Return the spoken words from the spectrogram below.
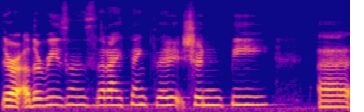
there are other reasons that I think that it shouldn't be uh,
